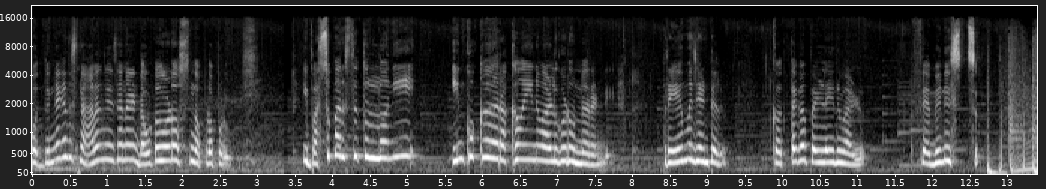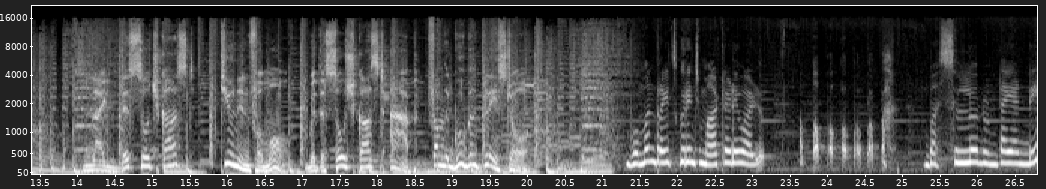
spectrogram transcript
పొద్దున్నే కదా స్నానం చేశానని డౌట్ కూడా వస్తుంది అప్పుడప్పుడు. ఈ బస్సు పరిస్థితుల్లోని ఇంకొక రకమైన వాళ్ళు కూడా ఉన్నారండి. ప్రేమ జంటలు కొత్తగా పెళ్ళైన వాళ్ళు feminists like this Sochcast tune in for more with the Sochcast app from the Google Play Store. Women rights గురించి మాట్లాడేవాళ్ళు. అప్పప్పప్పప్పప్ప బస్సుల్లో ఉంటాయండి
